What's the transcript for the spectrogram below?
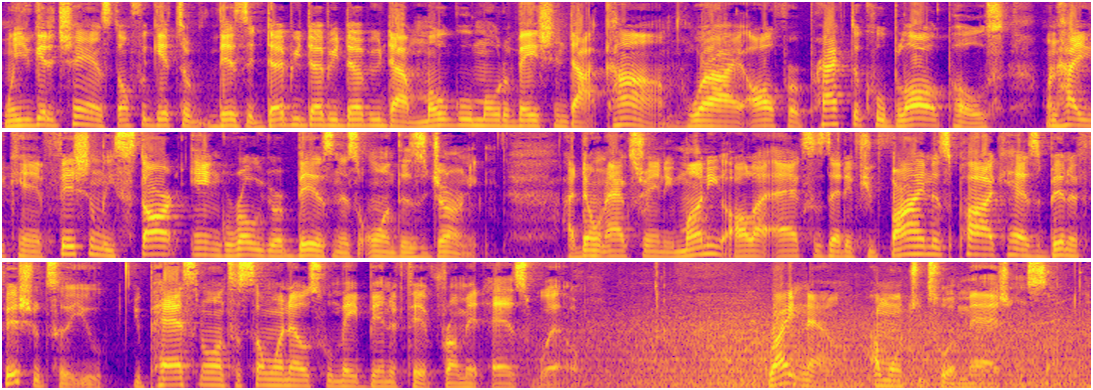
When you get a chance, don't forget to visit www.mogulmotivation.com, where I offer practical blog posts on how you can efficiently start and grow your business on this journey. I don't ask for any money. All I ask is that if you find this podcast beneficial to you, you pass it on to someone else who may benefit from it as well. Right now, I want you to imagine something.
